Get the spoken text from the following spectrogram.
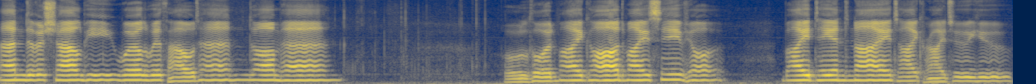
and ever shall be, world without end. Amen. O Lord my God, my Saviour, by day and night I cry to you.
